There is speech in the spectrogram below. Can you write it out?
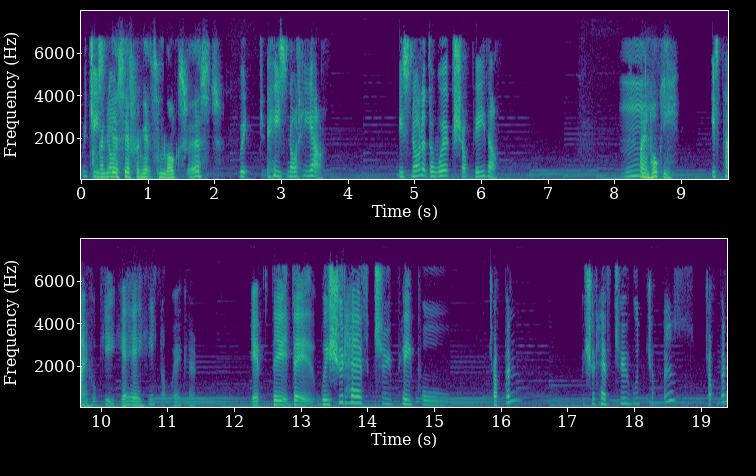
which I'm going to go see if I can get some logs first. which he's not here. He's not at the workshop either. Mm, Playing hooky. He's playing hooky. Yeah, he's not working. Yep, they, they, we should have two people chopping. We should have two wood choppers chopping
